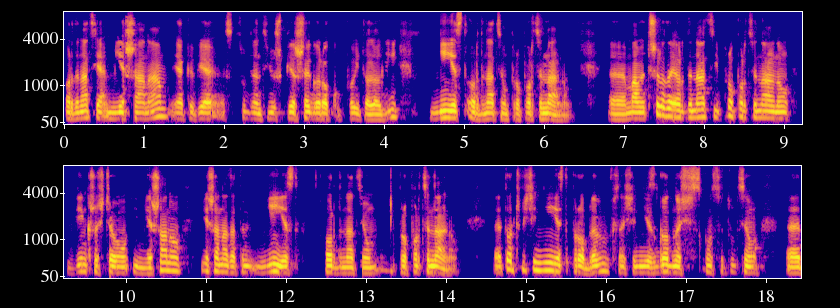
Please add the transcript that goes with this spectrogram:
Ordynacja mieszana, jak wie student już pierwszego roku politologii, nie jest ordynacją proporcjonalną. E, Mamy trzy rodzaje ordynacji: proporcjonalną, większościową i mieszaną. Mieszana zatem nie jest ordynacją proporcjonalną. E, To oczywiście nie jest problem, w sensie niezgodność z konstytucją e, e,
